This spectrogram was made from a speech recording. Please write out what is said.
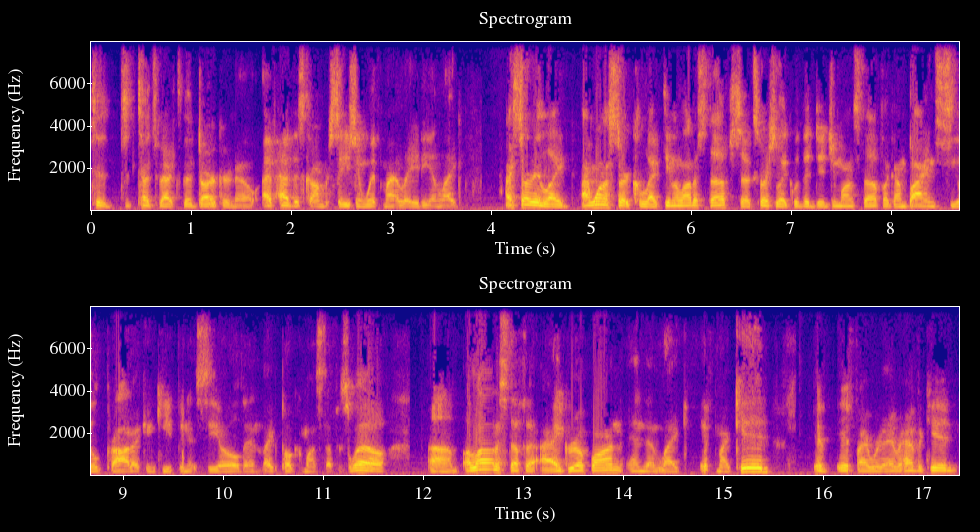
to, to touch back to the darker note. I've had this conversation with my lady, and like I started like I want to start collecting a lot of stuff. So especially like with the Digimon stuff, like I'm buying sealed product and keeping it sealed, and like Pokemon stuff as well. Um, a lot of stuff that I grew up on, and then like if my kid, if if I were to ever have a kid,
